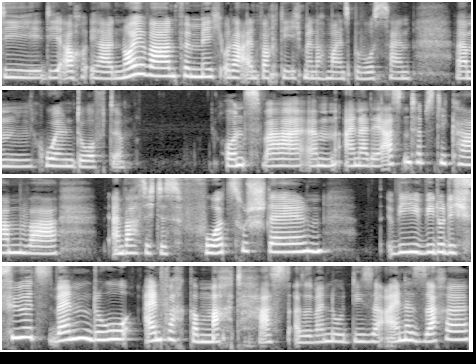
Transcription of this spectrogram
die, die auch ja, neu waren für mich oder einfach, die ich mir noch mal ins Bewusstsein ähm, holen durfte. Und zwar ähm, einer der ersten Tipps, die kamen, war einfach sich das vorzustellen, wie, wie du dich fühlst, wenn du einfach gemacht hast. Also wenn du diese eine Sache,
